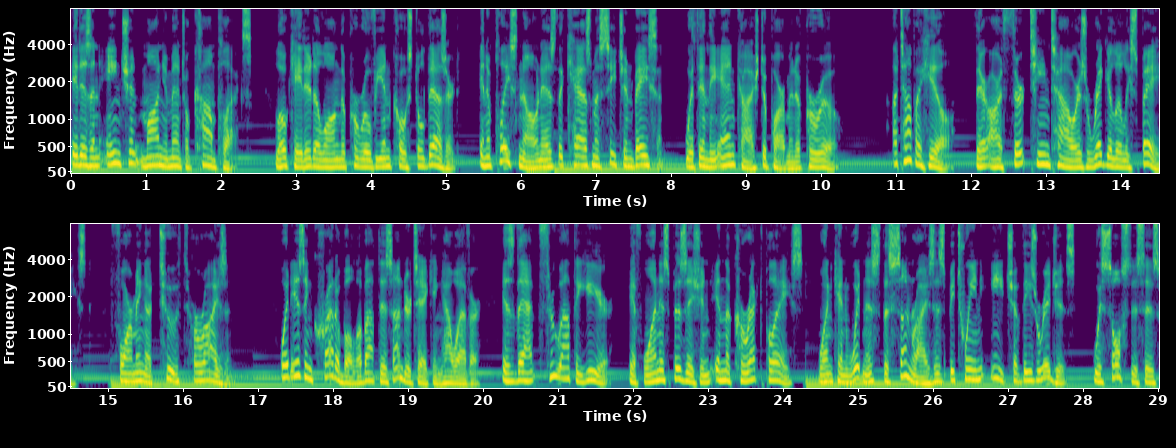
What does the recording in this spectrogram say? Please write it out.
it is an ancient monumental complex located along the Peruvian coastal desert in a place known as the Casma-Sechin Basin within the Ancash department of Peru. Atop a hill, there are 13 towers regularly spaced, forming a toothed horizon. What is incredible about this undertaking, however, is that throughout the year, if one is positioned in the correct place, one can witness the sunrises between each of these ridges, with solstices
